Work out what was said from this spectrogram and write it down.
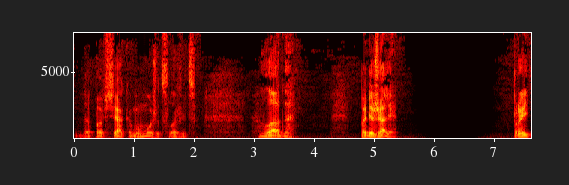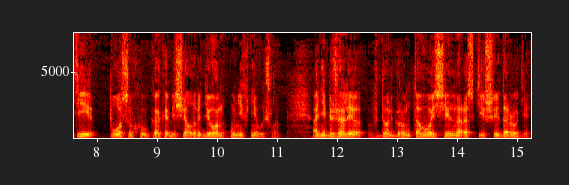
«Да по-всякому может сложиться». «Ладно, побежали». Пройти посуху, как обещал Родион, у них не вышло. Они бежали вдоль грунтовой, сильно раскисшей дороги.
